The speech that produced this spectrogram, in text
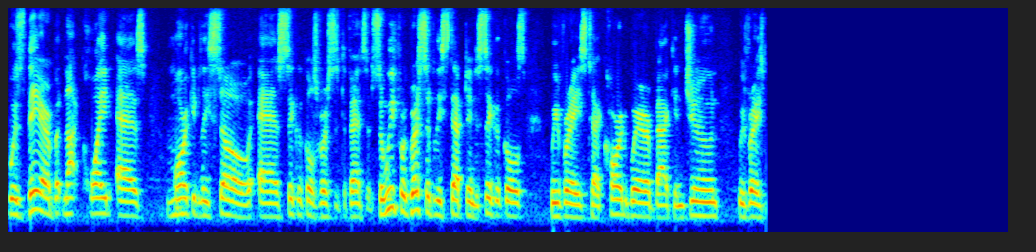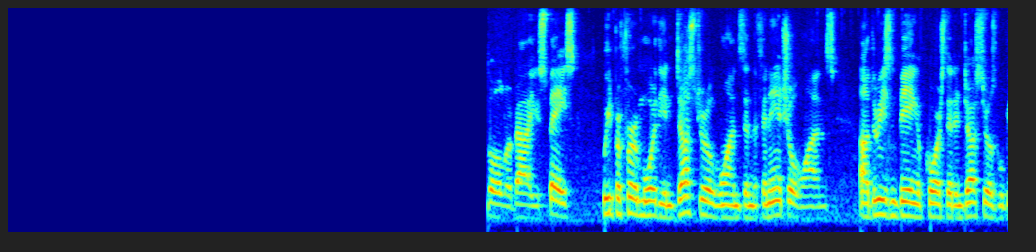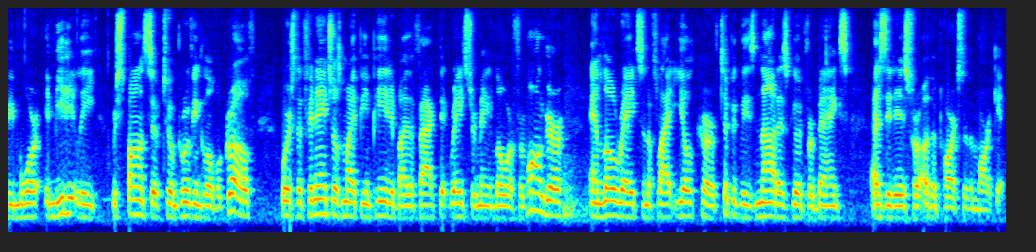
was there, but not quite as markedly so as cyclicals versus defensives. So we've progressively stepped into cyclicals. We've raised tech hardware back in June. We've raised or value space we prefer more the industrial ones than the financial ones. Uh, the reason being, of course, that industrials will be more immediately responsive to improving global growth, whereas the financials might be impeded by the fact that rates remain lower for longer, and low rates and a flat yield curve typically is not as good for banks as it is for other parts of the market.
